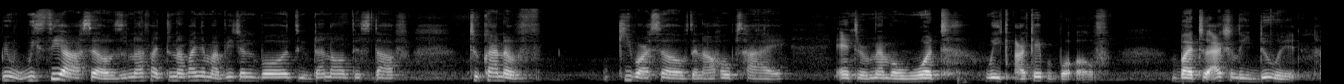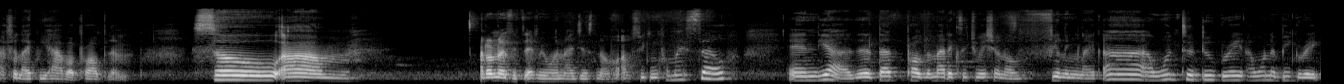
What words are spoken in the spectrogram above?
we, we see ourselves. Tunafanya my vision boards. We've done all this stuff to kind of keep ourselves and our hopes high and to remember what we are capable of. But to actually do it i feel like we have a problem. So um, i don't know if it's everyone. I just know i'm speaking for myself. And yeah the, that problematic situation of feeling like ah i want to do great. I want to be great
